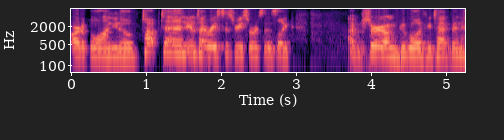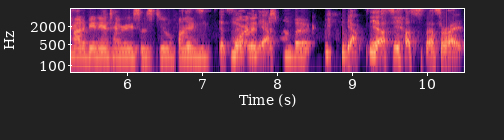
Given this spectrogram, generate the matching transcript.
article on, you know, top ten anti-racist resources. Like I'm sure on Google, if you type in how to be an anti-racist, you'll find it's, it's more there. than yeah. just one book. yeah, yes, yes, that's right.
